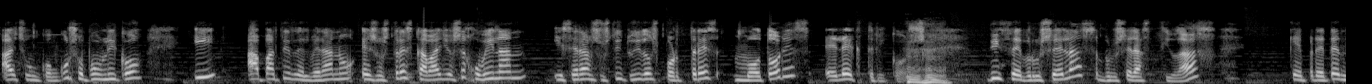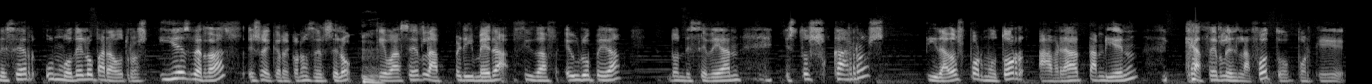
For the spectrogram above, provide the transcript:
ha hecho un concurso público y a partir del verano esos tres caballos se jubilan y serán sustituidos por tres motores eléctricos. Dice Bruselas, Bruselas ciudad, que pretende ser un modelo para otros. Y es verdad, eso hay que reconocérselo, Mm. que va a ser la primera ciudad europea donde se vean estos carros tirados por motor. Habrá también que hacerles la foto, porque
